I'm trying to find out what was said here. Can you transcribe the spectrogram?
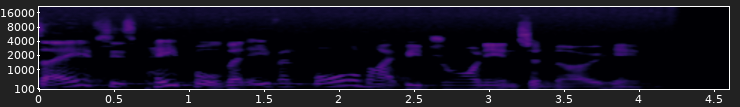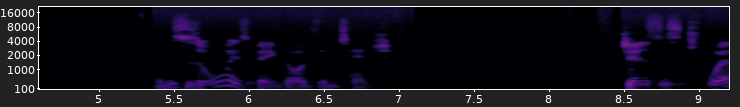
saves his people that even more might be drawn in to know him. And this has always been God's intention. Genesis 12,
